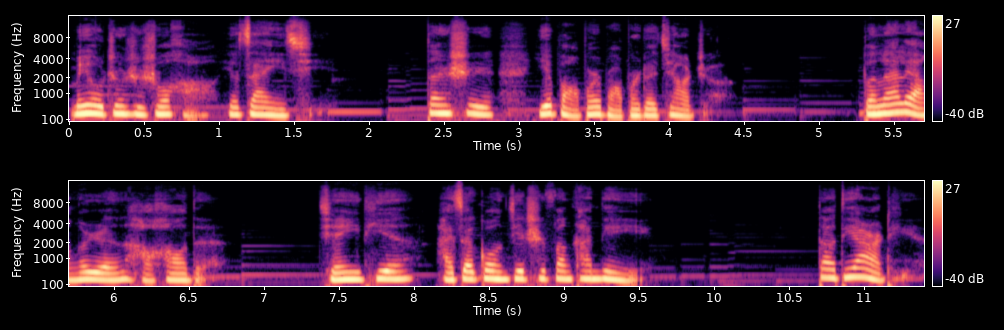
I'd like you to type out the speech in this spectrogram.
没有正式说好要在一起，但是也宝贝儿宝贝儿的叫着。本来两个人好好的，前一天还在逛街、吃饭、看电影，到第二天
